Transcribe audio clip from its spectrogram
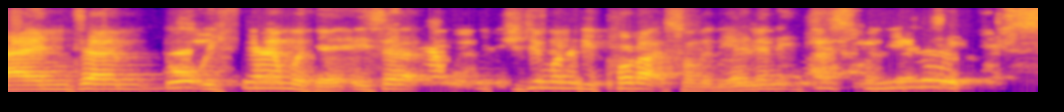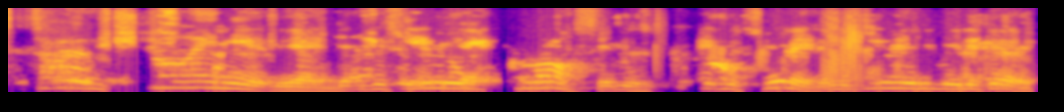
And um, what we found with it is that she didn't want any products on at the end, and it just looked so shiny at the end. It had this real gloss. It was it was brilliant. It was really really good.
